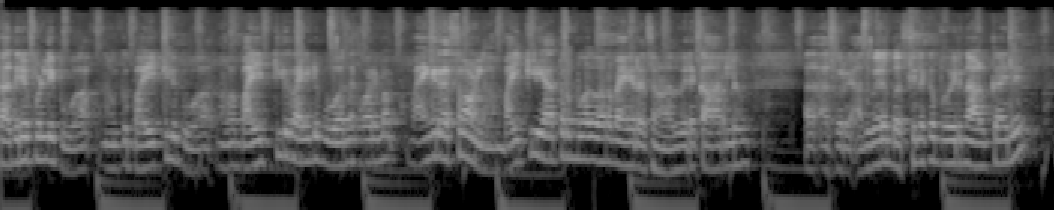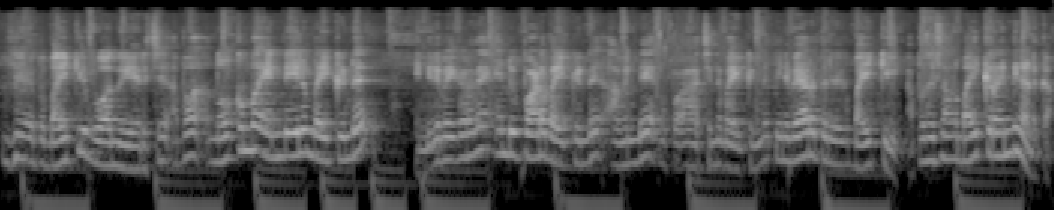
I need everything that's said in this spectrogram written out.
കതിരപ്പള്ളി പോവാം നമുക്ക് ബൈക്കിൽ പോവാം നമ്മൾ ബൈക്കിൽ റൈഡ് പോവുക എന്നൊക്കെ പറയുമ്പോൾ ഭയങ്കര രസമാണല്ലോ. ബൈക്കിൽ യാത്ര പോകുക എന്ന് പറഞ്ഞാൽ ഭയങ്കര രസമാണ്. അതുവരെ കാറിലും സോറി അതുവരെ ബസ്സിലൊക്കെ പോയിരുന്ന ആൾക്കാർ ഇപ്പോൾ ബൈക്കിൽ പോകാമെന്ന് വിചാരിച്ച്. അപ്പോൾ നോക്കുമ്പോൾ എന്റെയിലും ബൈക്കുണ്ട്. എന്റെ ബൈക്ക് പറഞ്ഞാൽ എന്റെ ഉപ്പാടെ ബൈക്കുണ്ട് അവന്റെ അച്ഛന്റെ ബൈക്കുണ്ട്. പിന്നെ വേറെ ഒരു ബൈക്കിൽ. അപ്പോൾ എന്ന് വെച്ചാൽ നമ്മൾ ബൈക്ക് റെന്റിനെടുക്കാം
